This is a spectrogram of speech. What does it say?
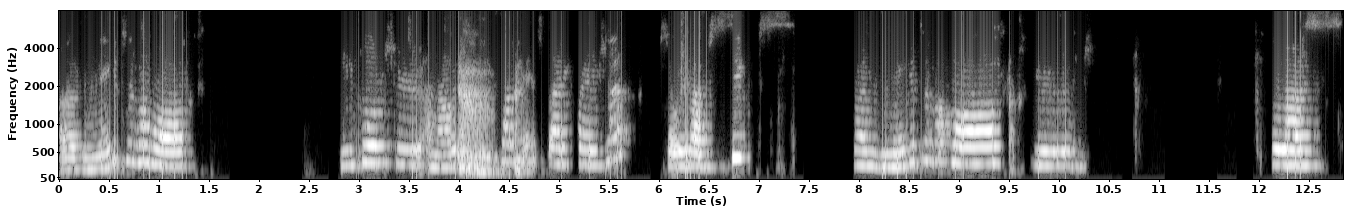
of negative a half equal to, we plug into that equation. So we have 6 times negative half cubed plus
